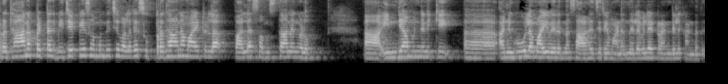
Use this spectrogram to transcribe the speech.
പ്രധാനപ്പെട്ട ബി ജെ പിയെ സംബന്ധിച്ച് വളരെ സുപ്രധാനമായിട്ടുള്ള പല സംസ്ഥാനങ്ങളും ഇന്ത്യ മുന്നണിക്ക് അനുകൂലമായി വരുന്ന സാഹചര്യമാണ് നിലവിലെ ട്രെൻഡിൽ കണ്ടത്.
